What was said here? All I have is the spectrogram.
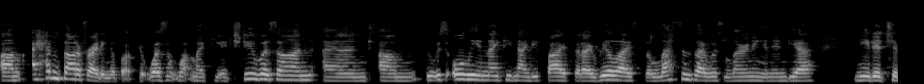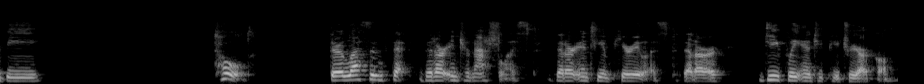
Um, I hadn't thought of writing a book. It wasn't what my PhD was on. And um, it was only in 1995 that I realized the lessons I was learning in India needed to be told. They're lessons that, that are internationalist, that are anti-imperialist, that are deeply anti-patriarchal.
